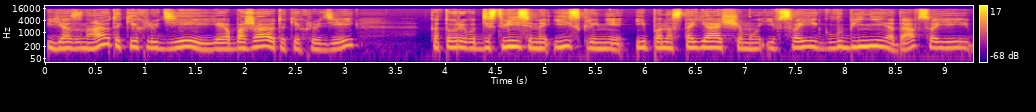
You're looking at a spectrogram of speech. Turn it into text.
Я знаю таких людей, я обожаю таких людей, которые вот действительно искренне и по-настоящему, и в своей глубине, да, в, своей,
